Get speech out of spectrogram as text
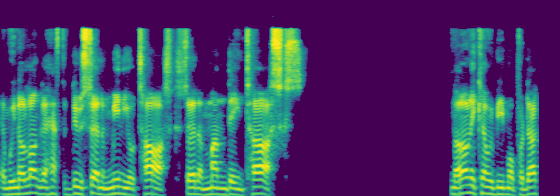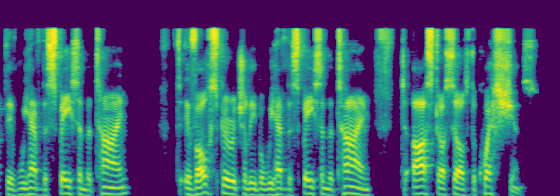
and we no longer have to do certain menial tasks, certain mundane tasks. Not only can we be more productive, we have the space and the time to evolve spiritually, but we have the space and the time to ask ourselves the questions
